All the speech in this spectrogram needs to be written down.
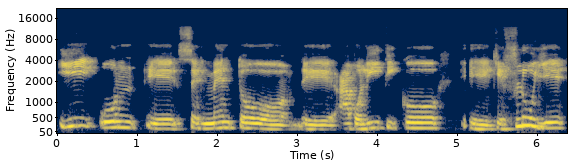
y un eh, segmento eh, apolítico que fluye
